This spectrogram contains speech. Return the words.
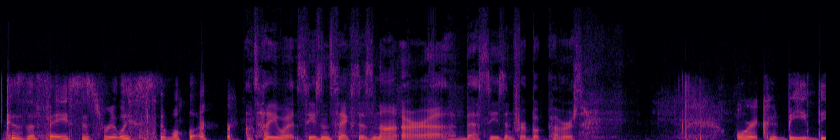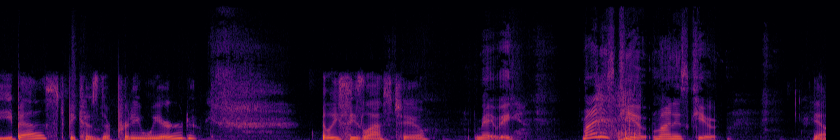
because the face is really similar. I'll tell you what, season six is not our uh, best season for book covers or it could be the best because they're pretty weird. At least these last two. Maybe. Mine is cute. Mine is cute. Yeah.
